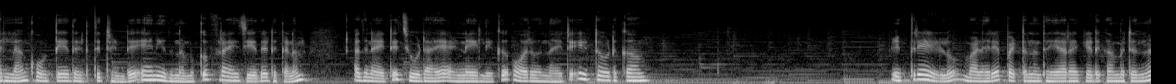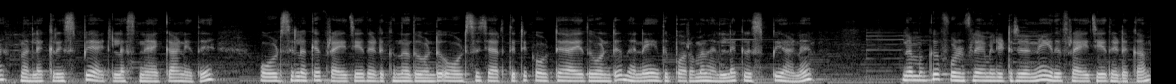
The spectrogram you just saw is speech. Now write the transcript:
എല്ലാം കോട്ട് ചെയ്തെടുത്തിട്ടുണ്ട്. ഇനി ഇത് നമുക്ക് ഫ്രൈ ചെയ്തെടുക്കണം. അതിനായിട്ട് ചൂടായ എണ്ണയിലേക്ക് ഓരോന്നായിട്ട് ഇട്ട് കൊടുക്കാം. ഇത്രയേ ഉള്ളൂ. വളരെ പെട്ടെന്ന് തയ്യാറാക്കി എടുക്കാൻ പറ്റുന്ന നല്ല ക്രിസ്പി ആയിട്ടുള്ള സ്നാക്കാണിത്. ഓട്സിലൊക്കെ ഫ്രൈ ചെയ്തെടുക്കുന്നത് കൊണ്ട് ഓട്സ് ചേർത്തിട്ട് കോട്ട് ആയതുകൊണ്ട് തന്നെ ഇത് പുറമെ നല്ല ക്രിസ്പിയാണ് നമുക്ക് ഫുൾ ഫ്ലെയിമിലിട്ടിട്ട് തന്നെ ഇത് ഫ്രൈ ചെയ്തെടുക്കാം.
